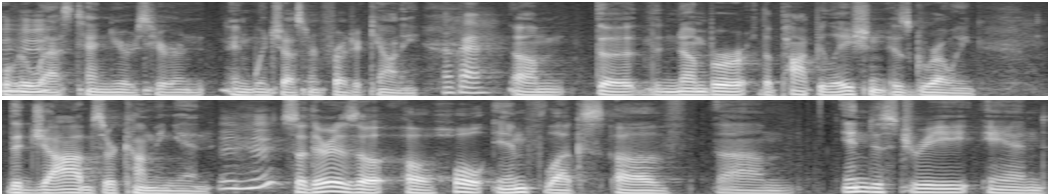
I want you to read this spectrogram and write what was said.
over the last ten years here in, in Winchester and Frederick County. Okay. Um, the the number, the population is growing. The jobs are coming in. So there is a, a whole influx of um, industry and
